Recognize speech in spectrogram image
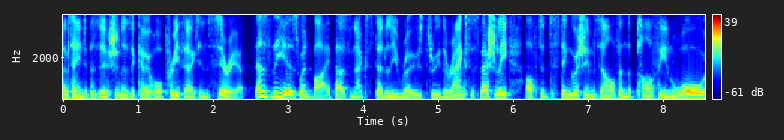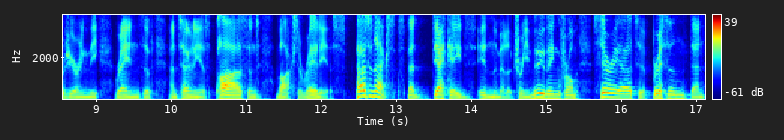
obtained a position as a cohort prefect in Syria. As the years went by, Pertinax steadily rose through the ranks, especially after distinguishing himself in the Parthian War during the reigns of Antoninus Pius and Marcus Aurelius. Pertinax spent decades in the military, moving from Syria to Britain, then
